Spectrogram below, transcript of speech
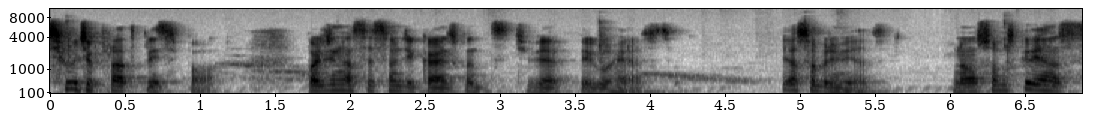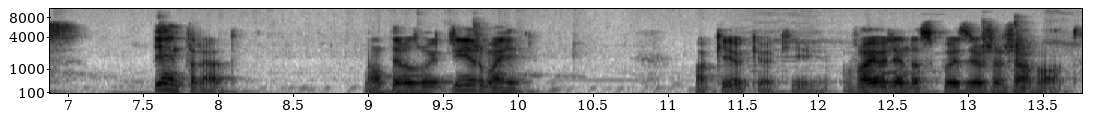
Tipo de prato principal? Pode ir na seção de carnes quando tiver pego o resto. E a sobremesa? Não somos crianças. E a entrada? Não temos muito dinheiro, mãe. Ok, ok, ok. Vai olhando as coisas e eu já já volto.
